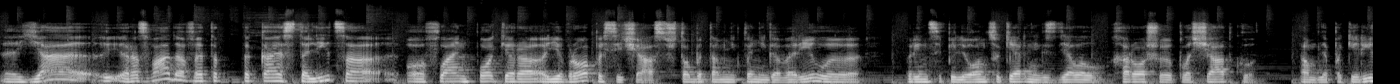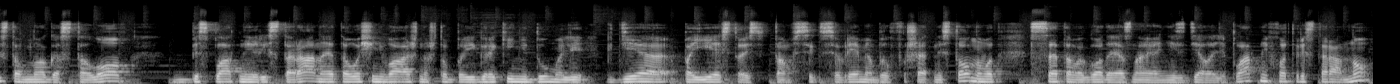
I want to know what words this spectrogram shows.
Э, я, Развадов, это такая столица офлайн покера Европы сейчас, чтобы там никто не говорил. В принципе, Леон Цукерник сделал хорошую площадку там для покеристов много столов, бесплатные рестораны, это очень важно, чтобы игроки не думали, где поесть, то есть там все, все время был фуршетный стол, но вот с этого года, я знаю, они сделали платный вход в ресторан, но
